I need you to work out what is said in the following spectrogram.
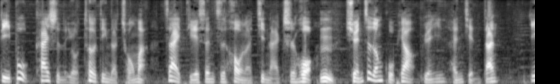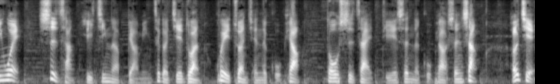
底部开始有特定的筹码。在跌升之后呢，进来吃货。嗯，选这种股票原因很简单，因为市场已经呢表明这个阶段会赚钱的股票都是在跌升的股票身上，而且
